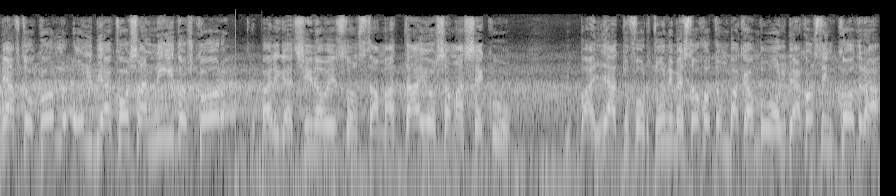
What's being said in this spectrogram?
Με αυτό γκολ ο Ολυμπιακός ανοίγει το σκορ. Και πάλι Γκατσίνοβιτ τον σταματάει ο Σαμασέκου. Η παλιά του Φορτούνη με στόχο τον Μπακαμπού. Ο Ολυμπιακός στην κόντρα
